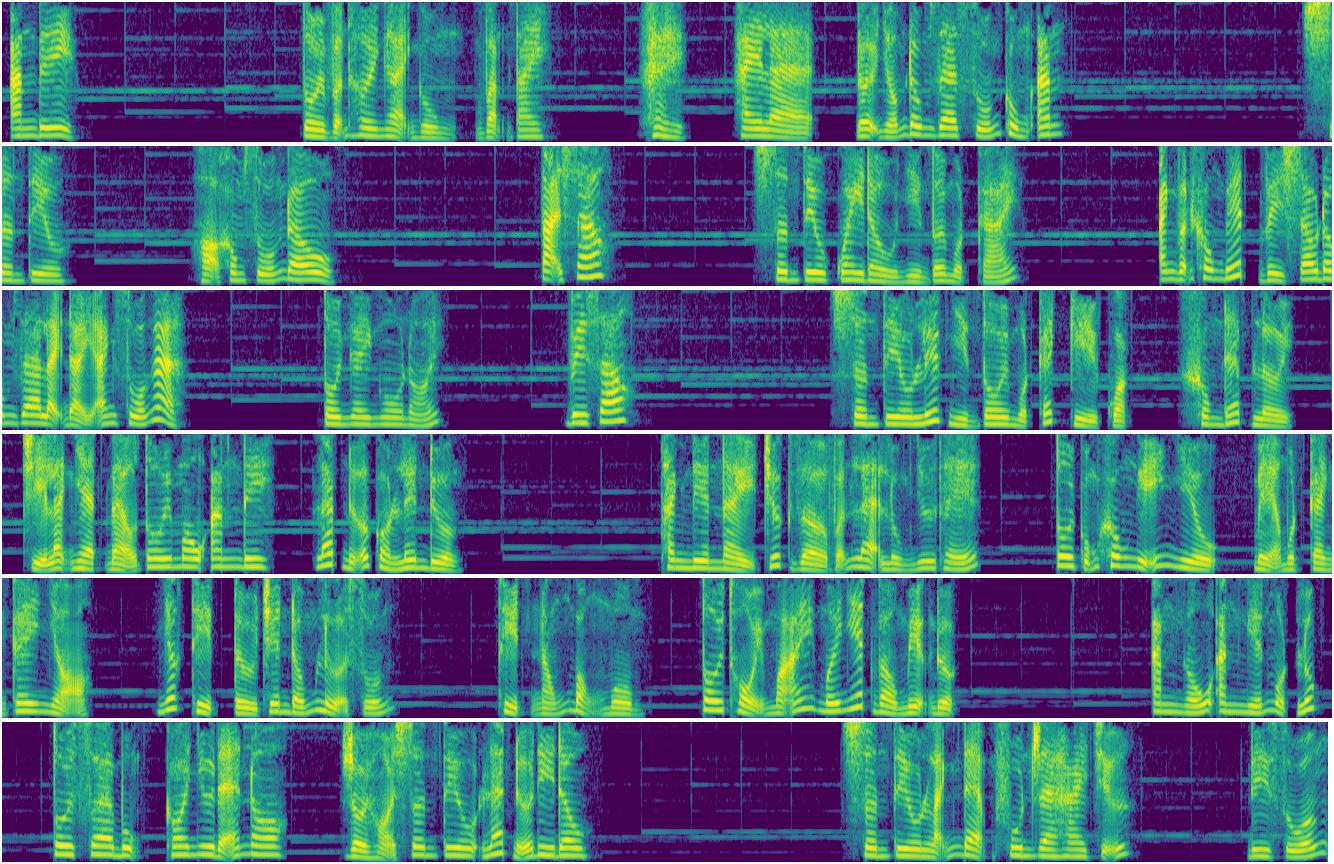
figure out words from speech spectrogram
Ăn đi! Tôi vẫn hơi ngại ngùng, vặn tay. Hey, hay là đợi nhóm đông ra xuống cùng ăn? Sơn Tiêu Họ không xuống đâu. Tại sao? Sơn Tiêu quay đầu nhìn tôi một cái. Anh vẫn không biết vì sao đông Gia lại đẩy anh xuống à? Tôi ngây ngô nói. Vì sao? Sơn Tiêu liếc nhìn tôi một cách kỳ quặc, không đáp lời, chỉ lạnh nhạt bảo tôi mau ăn đi, lát nữa còn lên đường. Thanh niên này trước giờ vẫn lạ lùng như thế, tôi cũng không nghĩ nhiều, bẻ một cành cây nhỏ, nhấc thịt từ trên đống lửa xuống. Thịt nóng bỏng mồm, tôi thổi mãi mới nhét vào miệng được. Ăn ngấu ăn nghiến một lúc, tôi xoa bụng coi như đã no, rồi hỏi Sơn Tiêu lát nữa đi đâu. Sơn Tiêu lãnh đạm phun ra hai chữ. Đi xuống.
